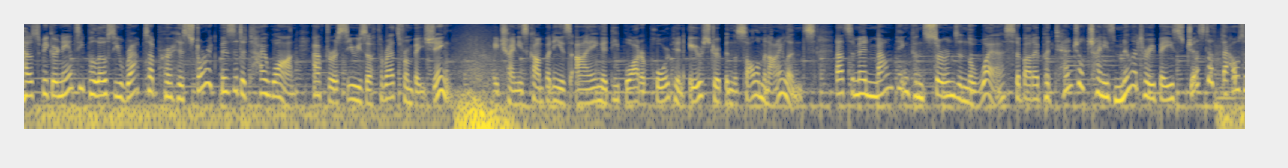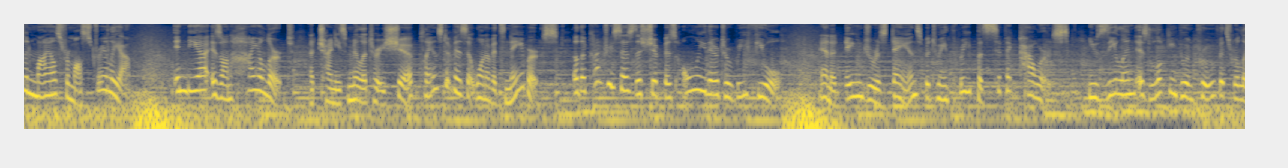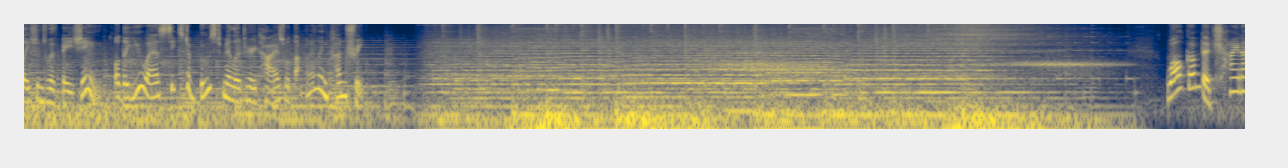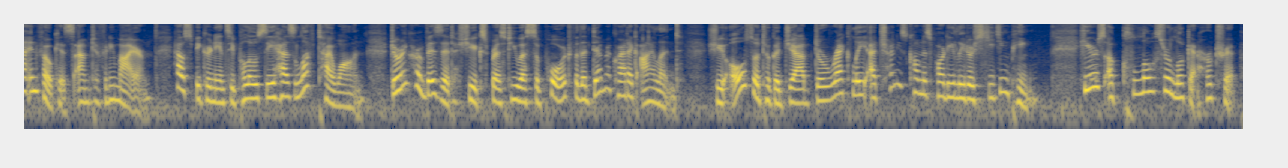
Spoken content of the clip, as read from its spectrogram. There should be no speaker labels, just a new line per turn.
House Speaker Nancy Pelosi wraps up her historic visit to Taiwan after a series of threats from Beijing. A Chinese company is eyeing a deep-water port and airstrip in the Solomon Islands. That's amid mounting concerns in the West about a potential Chinese military base just a thousand miles from Australia. India is on high alert. A Chinese military ship plans to visit one of its neighbors, though the country says the ship is only there to refuel. And a dangerous dance between three Pacific powers. New Zealand is looking to improve its relations with Beijing, while the U.S. seeks to boost military ties with the island country. Welcome to China in Focus. I'm Tiffany Meyer. House Speaker Nancy Pelosi has left Taiwan. During her visit, she expressed U.S. support for the democratic island. She also took a jab directly at Chinese Communist Party leader Xi Jinping. Here's a closer look at her trip.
